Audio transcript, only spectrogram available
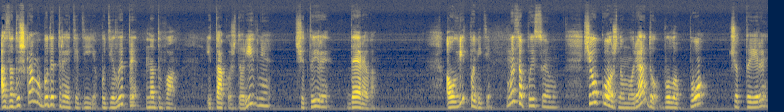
А за дужками буде третя дія поділити на 2. І також дорівнює 4 дерева. А у відповіді ми записуємо, що у кожному ряду було по 4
